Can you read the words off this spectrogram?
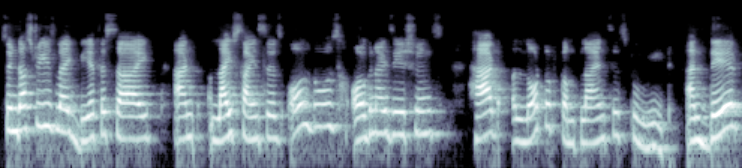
So, industries like BFSI, and life sciences, all those organizations had a lot of compliances to meet. And their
